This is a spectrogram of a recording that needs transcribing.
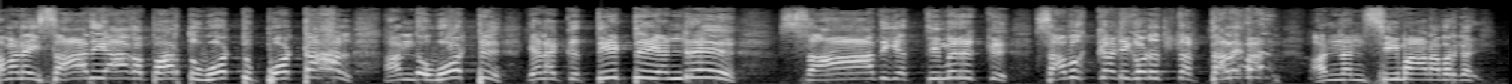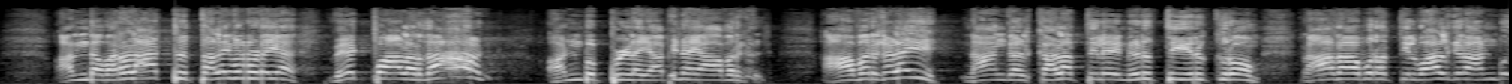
அவனை சாதியாக பார்த்து ஓட்டு போட்டால் அந்த ஓட்டு எனக்கு தீட்டு என்று சாதிய திமிருக்கு சவுக்கடி கொடுத்த தலைவன் அண்ணன் சீமான் அவர்கள். அந்த வரலாற்று தலைவனுடைய வேட்பாளர் தான் அன்பு பிள்ளை அபிநயா அவர்கள். அவர்களை நாங்கள் களத்திலே நிறுத்தி இருக்கிறோம். ராதாபுரத்தில் வாழ்கிற அன்பு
